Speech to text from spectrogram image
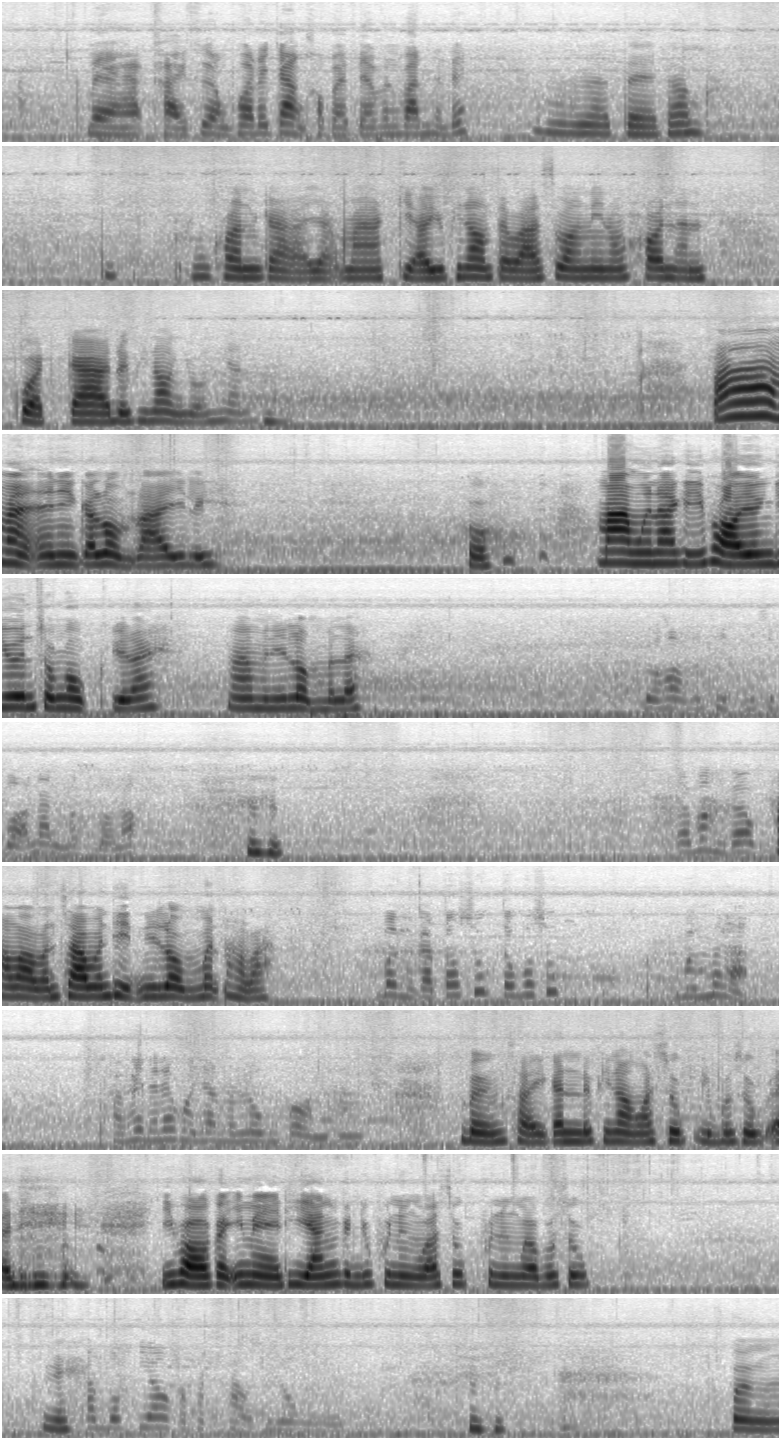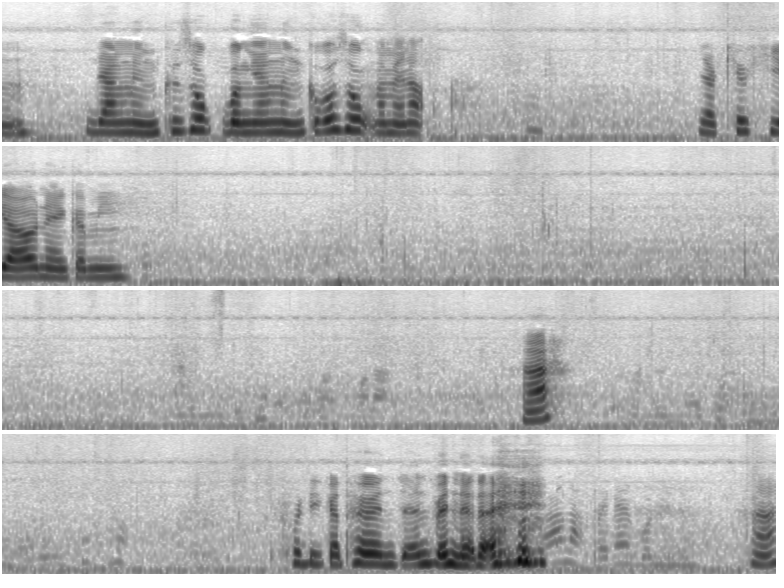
แม่ขายเครื่องพอได้จ้างเขาไปแต่วันๆเห็นเด้แล้วแต่ถ้าน้องคอนก็อยากมาเกี่ยวอยู่พี่น้องแต่ว่าช่วงนี้น้องคอนอันกวดกาโดยพี่น้องอยู่เฮียนป้าแม่อันนี้ก็หล่มลายอีหลิ โหมามือหนากี้พอยังยืนสงบอยู่เลยมามือนี้หล่มมาเลยเพื่อฮอดมันผิดมันสิบ่นั่นมันบ่เนาะแล้วเบิ่งก็เขาว่าวันเสาร์วันอาทิตย์นี่หล่มหมืดเหรอวะเบิ่งกับตัวซุกตัวบ่ซุกเบิ่งมันล่ะทางให้ได้ได้ขอยันมันลงก่อนค่ะเบิ่งใส่กันเด้วยพี่น้องว่าสุกหรือบ่สุกอันนี้ อีพอกับอีแม่เถียงกันอยู่ผู้หนึงว่าสุกผู้หนึงว่าบ่สุกนี่คันบ่เกี่ยวกับผัดข้าวที่ลงนี่ เบิงอย่างหนึ่งคือสุกเบิงอย่างหนึ่งคือบ่สุกนะแม่เนาะอยากเคี้ยวๆในก็มีฮะพอดีกระเทินจะเป็นอะไรฮะ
